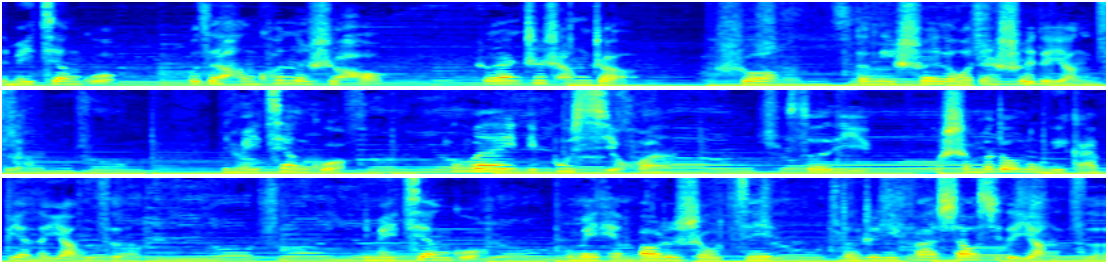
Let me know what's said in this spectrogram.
你没见过我在很困的时候，仍然支撑着，说等你睡了我再睡的样子；你没见过。因为你不喜欢，所以我什么都努力改变的样子。你没见过我每天抱着手机等着你发消息的样子。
